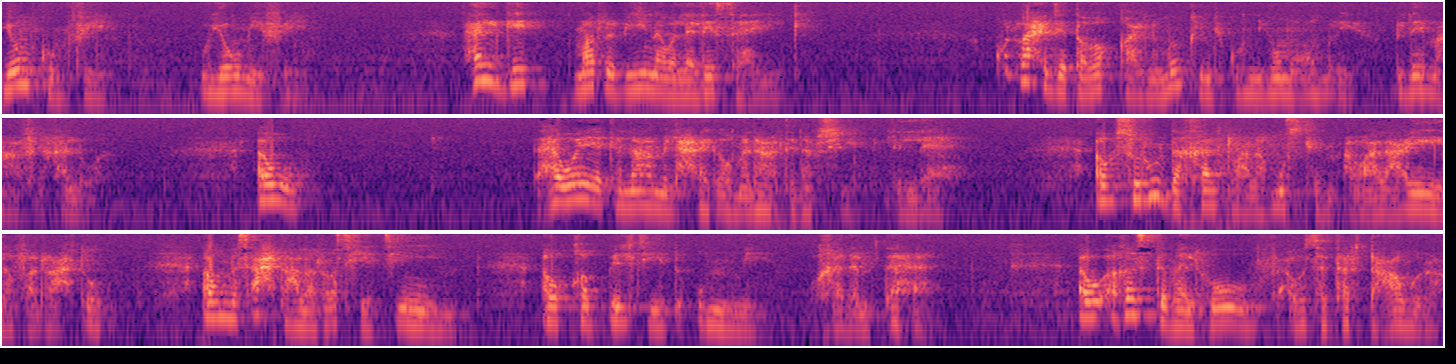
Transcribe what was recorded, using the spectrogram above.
يومكم فين ويومي فين؟ هل جه مر بينا ولا لسه هيجي؟ كل واحد يتوقع ان ممكن يكون يوم عمري بنمعة في خلوة. أو هوايا كان اعمل حاجة ومنعت نفسي لله. أو سرور دخلته على مسلم أو على عيلة فرحتهم أو مسحت على رأس يتيم أو قبلت يد أمي وخدمتها أو أغزت ملهوف أو سترت عورة.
